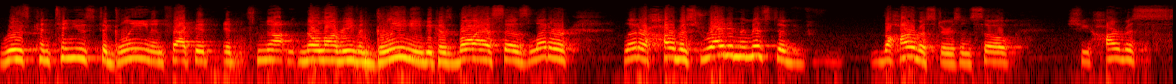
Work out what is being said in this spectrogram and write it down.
Ruth continues to glean. In fact, it, it's not no longer even gleaning because Boaz says, let her, let her harvest right in the midst of the harvesters. And so she harvests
